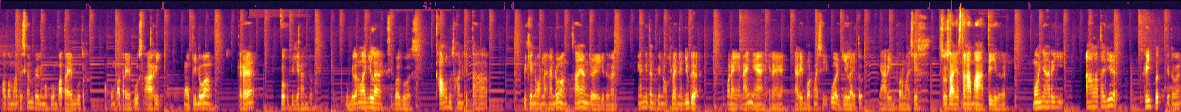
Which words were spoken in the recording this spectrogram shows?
otomatis kan udah 54 ribu tuh. 54 ribu sehari. Ngopi doang. Kira gue kepikiran tuh. Gue bilang lagi lah si bagus. Kalau misalkan kita bikin online doang sayang coy gitu kan. Kan kita bikin offline nya juga. Mau nanya-nanya kira nyari informasi. Wah gila itu. Nyari informasi susahnya setengah mati gitu kan. Mau nyari alat aja ribet gitu kan.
